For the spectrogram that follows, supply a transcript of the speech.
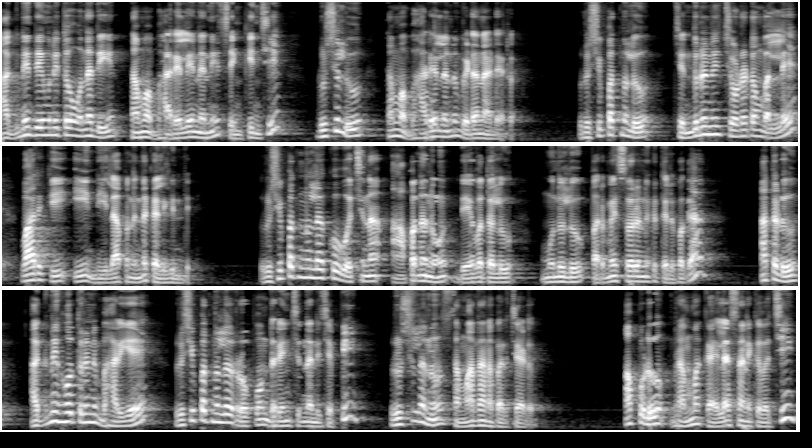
అగ్నిదేవునితో ఉన్నది తమ భార్యలేనని శంకించి ఋషులు తమ భార్యలను విడనాడారు. ఋషిపత్నులు చంద్రుని చూడటం వల్లే వారికి ఈ నీలాపనింద కలిగింది. ఋషిపత్నులకు వచ్చిన ఆపదను దేవతలు మునులు పరమేశ్వరునికి తెలుపగా అతడు అగ్నిహోత్రుని భార్యే ఋషిపత్నుల రూపం ధరించిందని చెప్పి ఋషులను సమాధానపరిచాడు. అప్పుడు బ్రహ్మ కైలాసానికి వచ్చి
